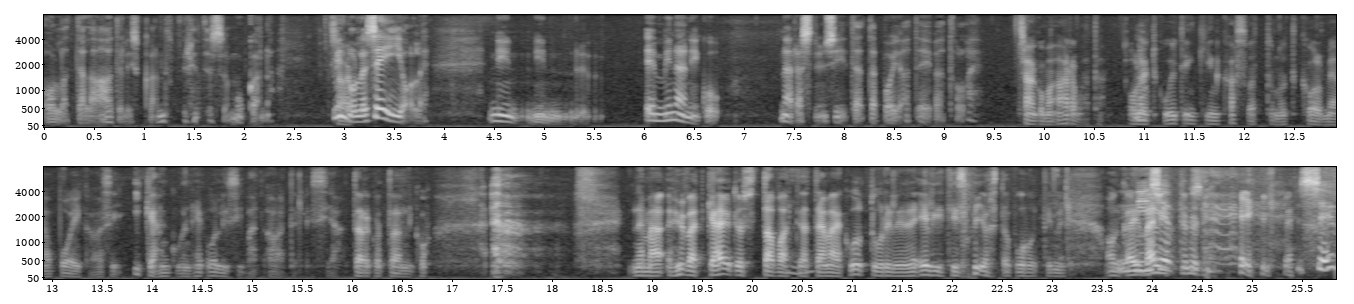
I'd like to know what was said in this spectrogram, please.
olla tällä aateliskannatperinteessä mukana. Minulle se ei ole niin, niin en minä niin kuin närästyn siitä, että pojat eivät ole. Saanko mä arvata? Olet no. kuitenkin kasvattunut kolmea poikaasi ikään kuin he olisivat aatelisia. Tarkoitan niin kuin, nämä hyvät käytöstavat mm. ja tämä kulttuurillinen elitismi, josta puhuttiin, niin on kai niin välittynyt se, heille. Se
